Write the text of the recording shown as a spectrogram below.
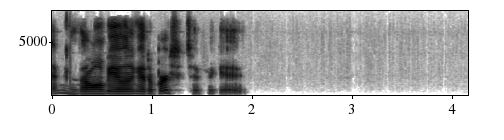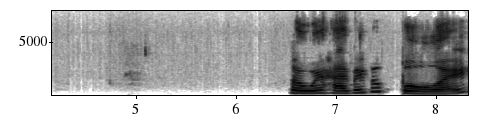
That means I won't be able to get a birth certificate. So we're having a boy.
